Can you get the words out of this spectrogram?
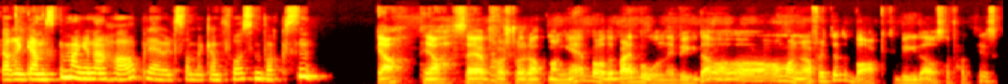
Det er ganske mange aha-opplevelser vi kan få som voksen. Ja, ja, så jeg forstår at mange både ble boende i bygda, og, og mange har flyttet tilbake til bygda også, faktisk.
